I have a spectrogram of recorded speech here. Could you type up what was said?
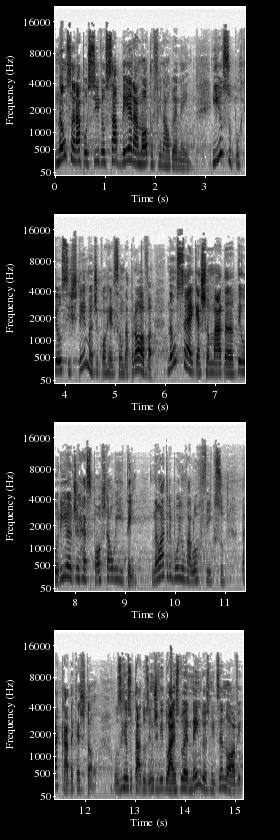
não será possível saber a nota final do Enem. Isso porque o sistema de correção da prova não segue a chamada teoria de resposta ao item, não atribui um valor fixo para cada questão. Os resultados individuais do Enem 2019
